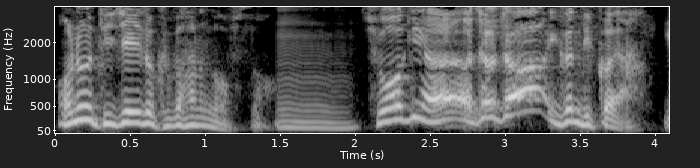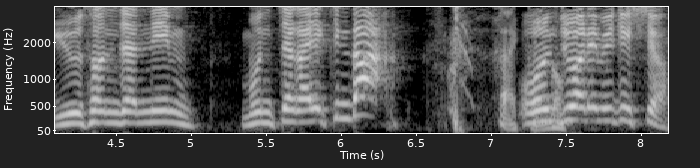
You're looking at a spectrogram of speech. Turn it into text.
어느 DJ도 그거 하는 거 없어. 음. 추억이 어쩌죠? 이건 네 거야. 유선자님 문자가 읽힌다. 아, 원주환의 뮤직쇼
